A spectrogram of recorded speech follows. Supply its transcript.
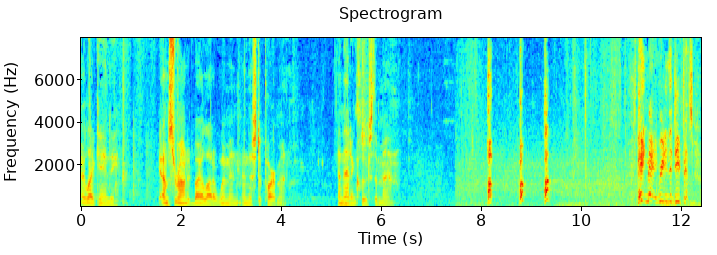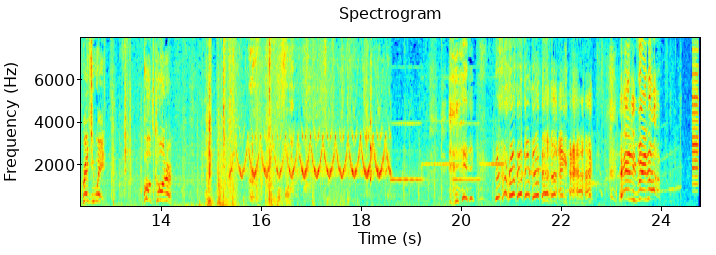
I like Andy. I'm surrounded by a lot of women in this department, and that includes the men. Up, up, up. Peyton Manning reading the defense. Reggie Wayne, post corner. Andy, wait up!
